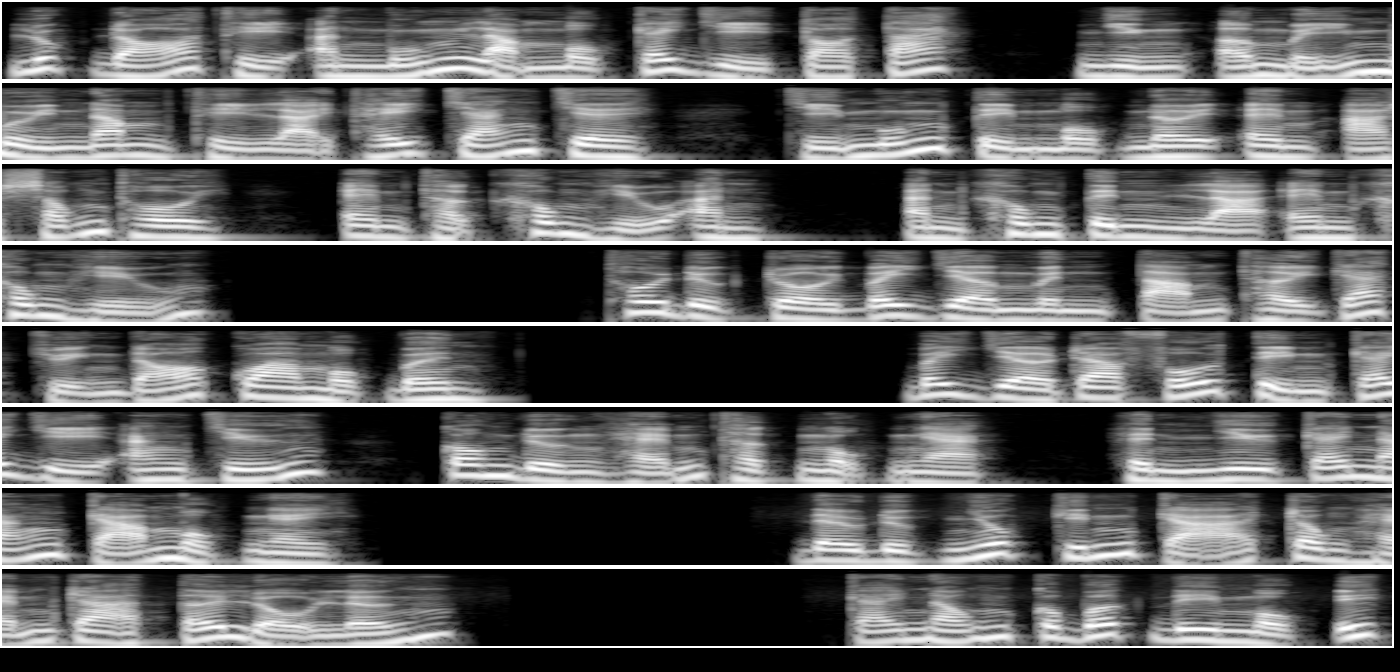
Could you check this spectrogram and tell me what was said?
lúc đó thì anh muốn làm một cái gì to tác, nhưng ở Mỹ 10 năm thì lại thấy chán chê, chỉ muốn tìm một nơi êm ả sống thôi, em thật không hiểu anh, anh không tin là em không hiểu. Thôi được rồi bây giờ mình tạm thời gác chuyện đó qua một bên. Bây giờ ra phố tìm cái gì ăn chứ, con đường hẻm thật ngột ngạt, hình như cái nắng cả một ngày. Đều được nhốt kín cả trong hẻm ra tới lộ lớn. Cái nóng có bớt đi một ít,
